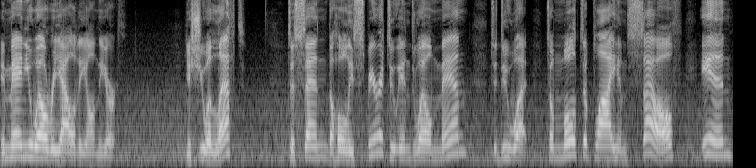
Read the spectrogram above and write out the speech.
Emmanuel reality on the earth. Yeshua left to send the Holy Spirit to indwell man to do what? To multiply himself in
